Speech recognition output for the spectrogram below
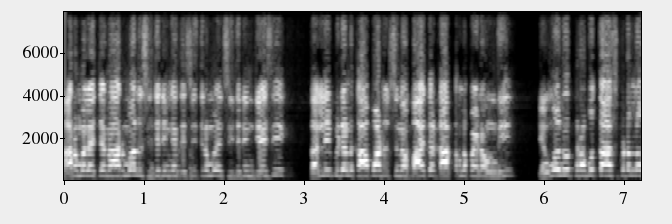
నార్మల్ అయితే నార్మల్ సిజరింగ్ అయితే సిజరింగ్ సిజరింగ్ చేసి తల్లి బిడ్డను కాపాడాల్సిన బాధ్యత డాక్టర్ల పైన ఉంది. ఎంగనూరు ప్రభుత్వ హాస్పిటల్లో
